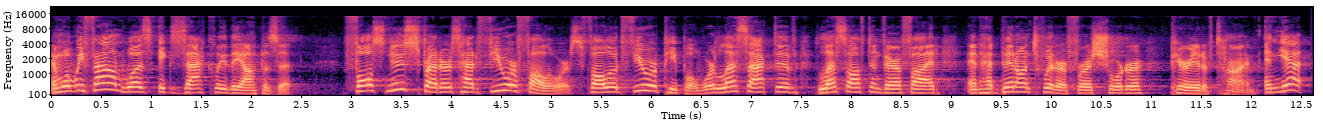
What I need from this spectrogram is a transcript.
And what we found was exactly the opposite. False news spreaders had fewer followers, followed fewer people, were less active, less often verified, and had been on Twitter for a shorter period of time. And yet,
